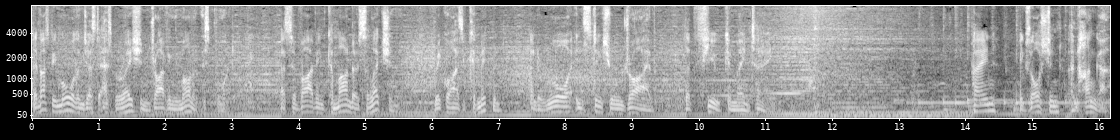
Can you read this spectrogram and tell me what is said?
There must be more than just aspiration driving them on at this point. A surviving commando selection requires a commitment and a raw instinctual drive that few can maintain. Pain, exhaustion, and hunger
